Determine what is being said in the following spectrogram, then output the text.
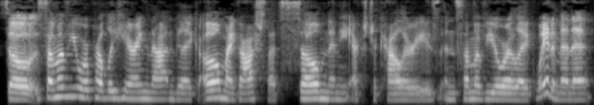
So some of you were probably hearing that and be like, oh my gosh, that's so many extra calories. And some of you are like, wait a minute.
